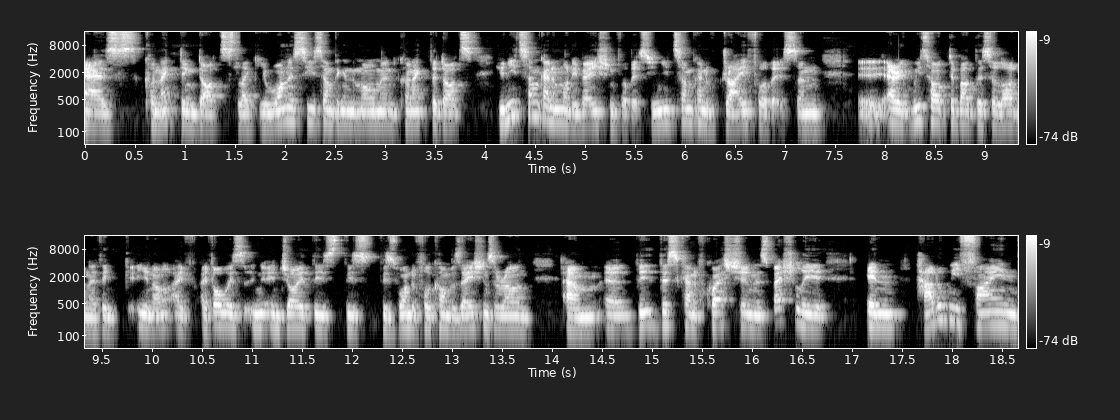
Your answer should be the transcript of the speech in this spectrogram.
as connecting dots. Like you want to see something in the moment, connect the dots. You need some kind of motivation for this. You need some kind of drive for this. And uh, Eric, we talked about this a lot, and I think you know I've, I've always enjoyed these these these wonderful conversations around um, uh, th- this kind of question, especially in how do we find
